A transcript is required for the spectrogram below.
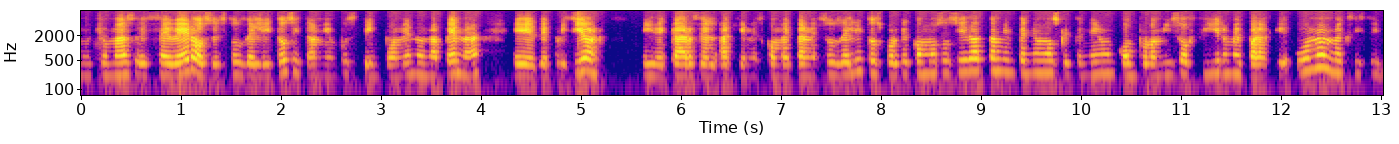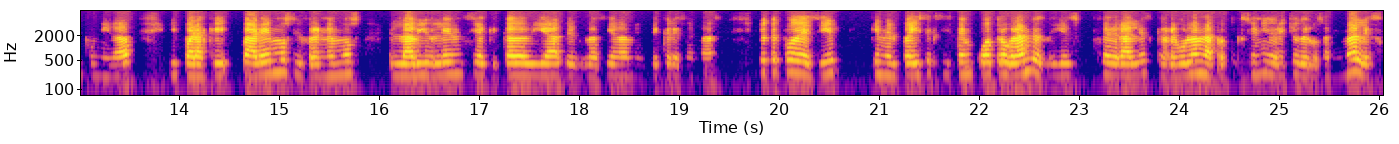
mucho más eh, severos estos delitos y también pues te imponen una pena eh, de prisión y de cárcel a quienes cometan esos delitos, porque como sociedad también tenemos que tener un compromiso firme para que uno no exista impunidad y para que paremos y frenemos la violencia que cada día desgraciadamente crece más. Yo te puedo decir que en el país existen cuatro grandes leyes federales que regulan la protección y derechos de los animales.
